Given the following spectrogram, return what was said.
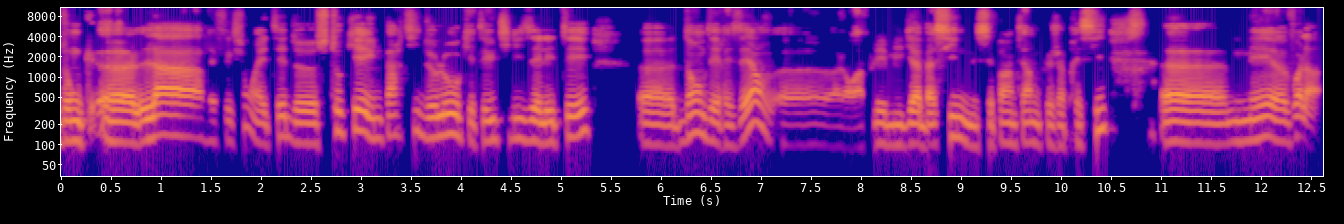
Donc euh, la réflexion a été de stocker une partie de l'eau qui était utilisée l'été euh, dans des réserves, euh, alors appelées méga bassines, mais c'est pas un terme que j'apprécie. Euh, mais euh, voilà,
